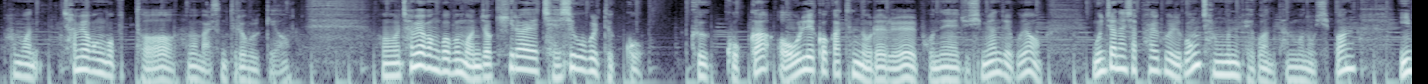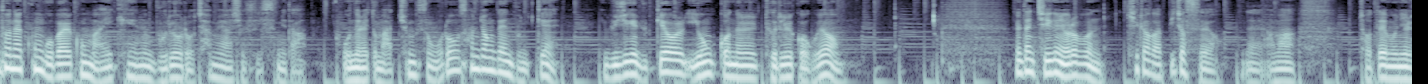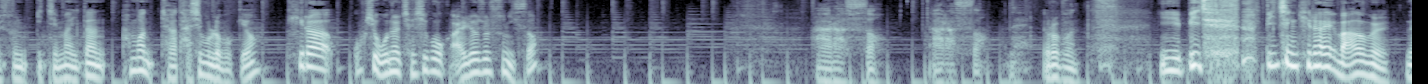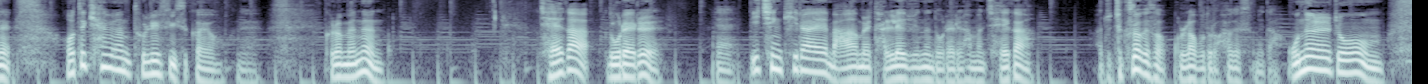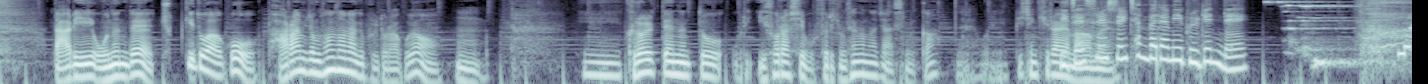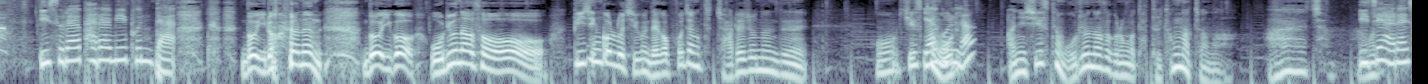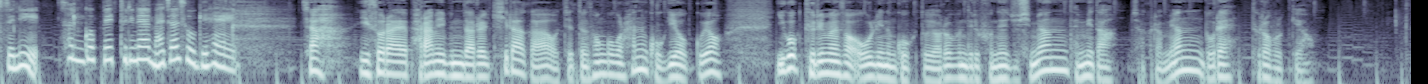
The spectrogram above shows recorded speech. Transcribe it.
한번 참여 방법부터 한번 말씀드려볼게요. 어, 참여 방법은 먼저 키라의 제시곡을 듣고 그 곡과 어울릴 것 같은 노래를 보내주시면 되고요. 문자는 샵8910, 장문 100원, 단문 50원, 인터넷 콩, 모바일 콩, 마이케이는 무료로 참여하실 수 있습니다. 오늘의 또 맞춤송으로 선정된 분께 뮤직앱 6개월 이용권을 드릴 거고요. 일단 지금 여러분 키라가 삐졌어요. 네, 아마 저 때문일 수 있지만 일단 한번 제가 다시 불러볼게요. 키라 혹시 오늘 제시곡 알려줄 순 있어? 알았어, 알았어. 네, 여러분 이 삐진 삐친 키라의 마음을 네 어떻게 하면 돌릴 수 있을까요? 네, 그러면은 제가 노래를 네, 삐친 키라의 마음을 달래주는 노래를 한번 제가 아주 즉석에서 골라보도록 하겠습니다. 오늘 좀 날이 오는데 춥기도 하고 바람이 좀 선선하게 불더라고요. 음. 이 그럴 때는 또 우리 이소라 씨 목소리 좀 생각나지 않습니까? 네, 우리 삐진 키라의 이제 마음을 슬슬 찬바람이 불겠네. 이소라 바람이 분다. 너 이러면은 너 이거 오류 나서 삐진 걸로 지금 내가 포장 잘 해줬는데 어 시스템 야 오류? 아니 시스템 오류 나서 그런 거 다 들통났잖아. 아 참. 이제 알았으니 선곡 배틀이나 마저 소개해. 자, 이소라의 바람이 분다를 키라가 어쨌든 선곡을 한 곡이었고요. 이 곡 들으면서 어울리는 곡도 여러분들이 보내주시면 됩니다. 자, 그러면 노래 들어볼게요.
